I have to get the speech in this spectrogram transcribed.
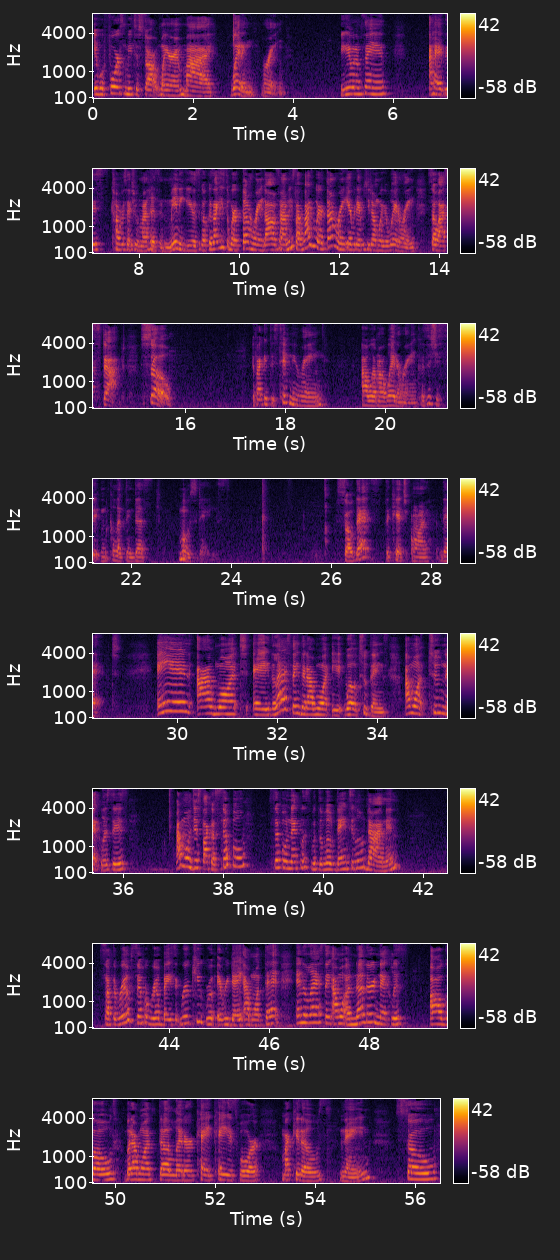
it will force me to start wearing my wedding ring. You get what I'm saying? I had this conversation with my husband many years ago because I used to wear a thumb ring all the time. He's like, why you wear a thumb ring every day but you don't wear your wedding ring? So I stopped. So if I get this Tiffany ring, I'll wear my wedding ring because it's just sitting collecting dust most days. So that's the catch on that. And I want a, the last thing that I want, it well, two things. I want two necklaces. I want just like a simple, simple necklace with a little dainty little diamond. Something real simple, real basic, real cute, real everyday. I want that. And the last thing, I want another necklace, all gold, but I want the letter K. K is for my kiddo's name. So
